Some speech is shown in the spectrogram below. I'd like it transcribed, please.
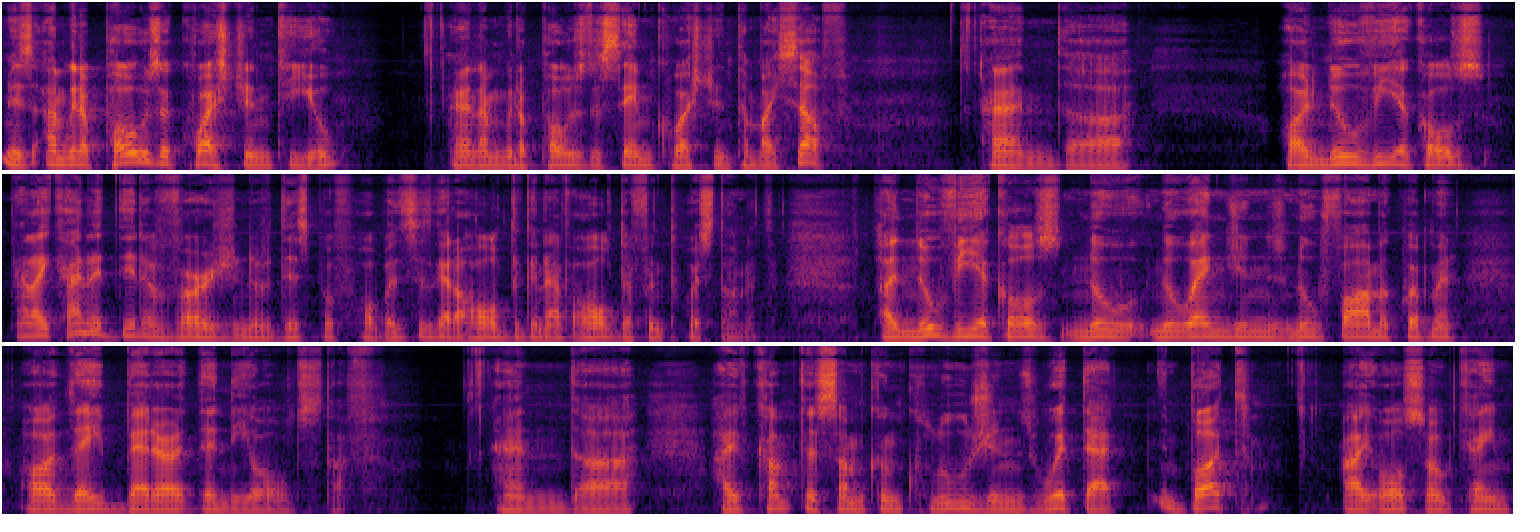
Is I'm going to pose a question to you, and I'm going to pose the same question to myself. And uh, are new vehicles, and I kind of did a version of this before, but this has got a whole going to have a whole different twist on it. Are new vehicles, new new engines, new farm equipment, are they better than the old stuff? And uh, I've come to some conclusions with that, but I also came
